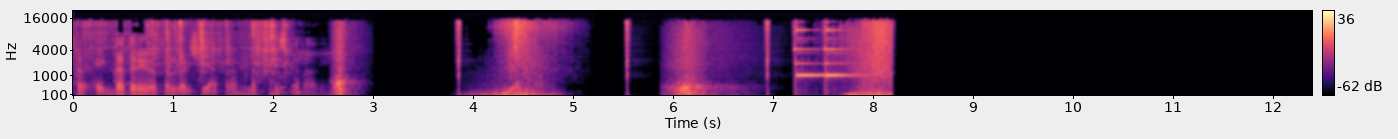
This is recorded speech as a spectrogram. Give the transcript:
तर एकदा तरी रतनगडची यात्रा नक्कीच करावी.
